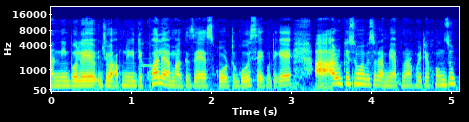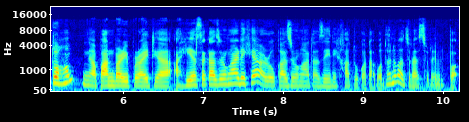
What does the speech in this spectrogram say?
আনিবলৈ যোৱা আপুনি দেখুৱালে আমাক যে স্ক'ৰটো গৈছে। গতিকে আৰু কিছু সময় পিছত আমি আপোনাৰ সৈতে সংযুক্ত হ'ম। পাণবাৰীৰ পৰা এতিয়া আহি আছে কাজিৰঙাৰ দিশে আৰু কাজিৰঙাত আজি নিশাটো কটাব। ধন্যবাদ জনাইছোঁ নীলপল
